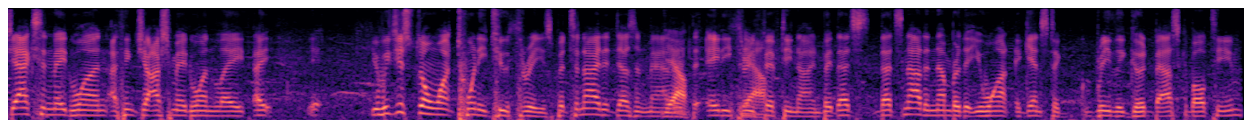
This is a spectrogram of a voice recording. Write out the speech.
Jackson made one. I think Josh made one late. I, we just don't want 22 threes, but tonight it doesn't matter. Yeah. The 83 yeah. 59, but that's that's not a number that you want against a really good basketball team.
